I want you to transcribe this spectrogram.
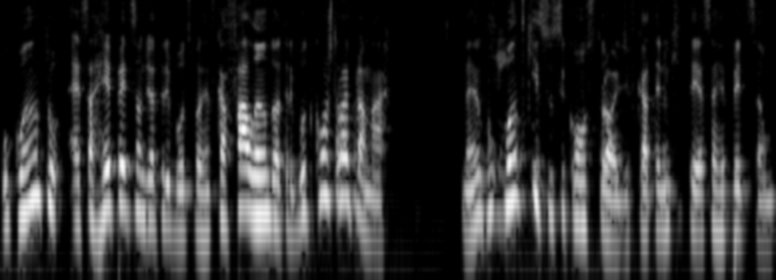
o quanto essa repetição de atributos, por exemplo, ficar falando o atributo, constrói para a marca. Né? O quanto que isso se constrói, de ficar tendo que ter essa repetição.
